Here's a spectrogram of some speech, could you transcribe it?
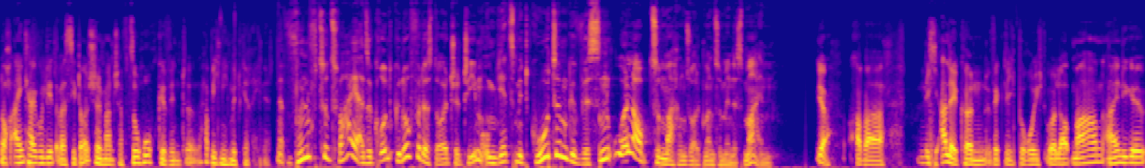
noch einkalkuliert, aber dass die deutsche Mannschaft so hoch gewinnt, äh, habe ich nicht mitgerechnet. Na, 5 zu 2, also Grund genug für das deutsche Team, um jetzt mit gutem Gewissen Urlaub zu machen, sollte man zumindest meinen. Ja, aber nicht alle können wirklich beruhigt Urlaub machen. Einige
